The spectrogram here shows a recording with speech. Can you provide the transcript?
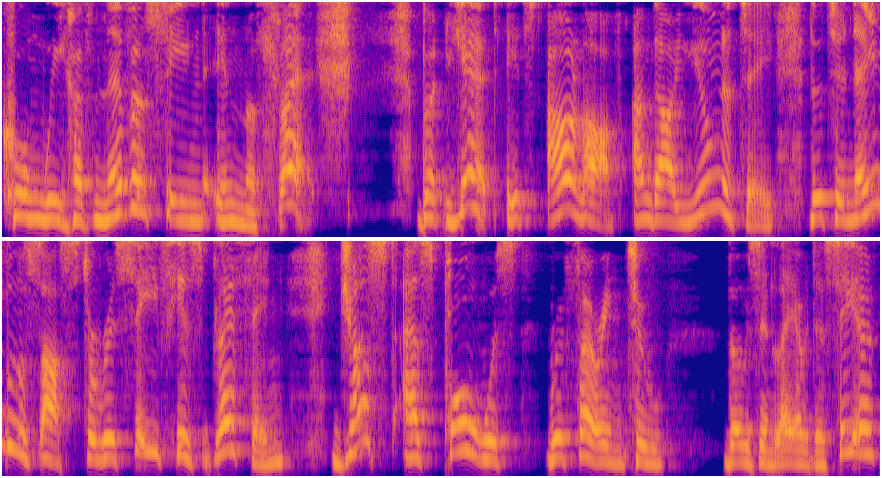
whom we have never seen in the flesh, but yet it's our love and our unity that enables us to receive his blessing, just as Paul was referring to those in Laodicea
